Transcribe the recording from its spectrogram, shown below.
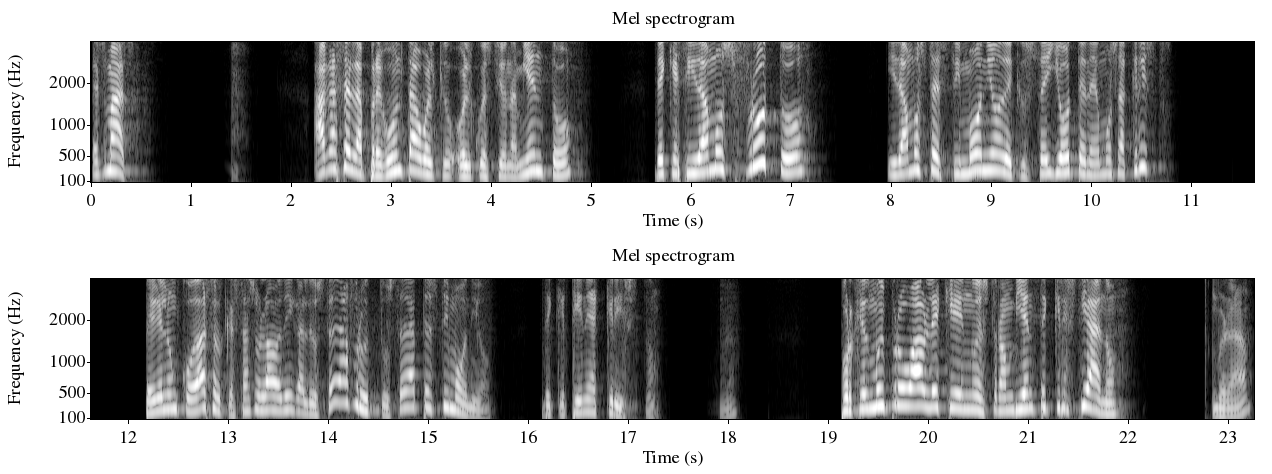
Es más, hágase la pregunta o el, o el cuestionamiento de que si damos fruto y damos testimonio de que usted y yo tenemos a Cristo. Pégale un codazo al que está a su lado dígale, usted da fruto, usted da testimonio de que tiene a Cristo. Porque es muy probable que en nuestro ambiente cristiano, ¿verdad?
